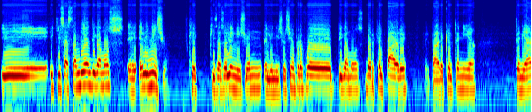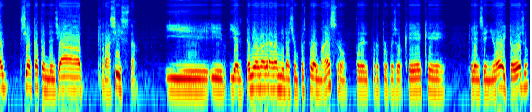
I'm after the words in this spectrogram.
Y, quizás también, digamos, eh, el inicio, que quizás el inicio, el inicio siempre fue, digamos, ver que el padre, el padre que él tenía, tenía cierta tendencia racista y, él tenía una gran admiración pues por el maestro, por el, por el profesor que, que, le enseñó y todo eso,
